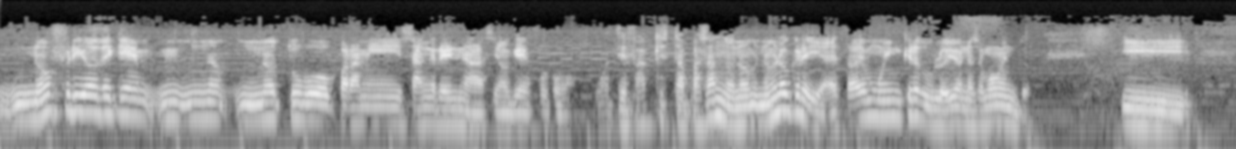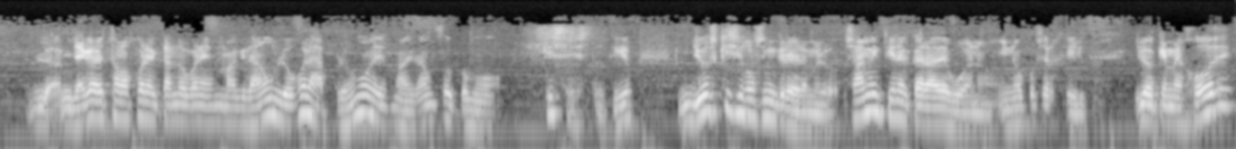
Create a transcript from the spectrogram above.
no frío de que no, no tuvo para mí sangre ni nada, sino que fue como, what the fuck, ¿qué está pasando? No, no me lo creía, estaba muy incrédulo yo en ese momento. Y ya que lo estamos conectando con SmackDown, luego la promo de SmackDown fue como, ¿qué es esto, tío? Yo es que sigo sin creérmelo. Sammy tiene cara de bueno y no puede ser Gil. Y lo que me jode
